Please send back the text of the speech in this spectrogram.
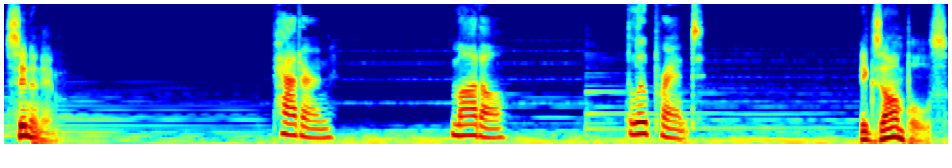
Synonym. Pattern. Model. Blueprint. Examples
